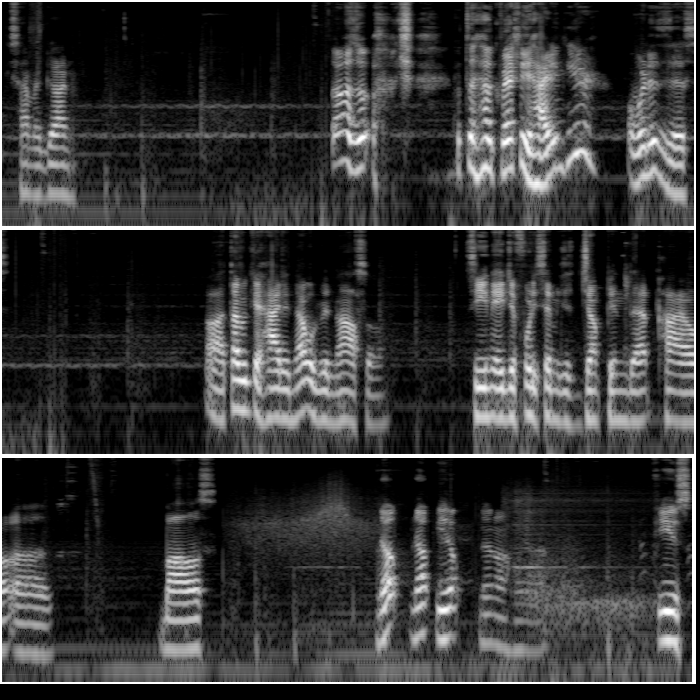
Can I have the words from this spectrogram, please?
Let's hammer gun. Oh, what the hell? Can we actually hide in here? Or what is this? Oh, I thought we could hide in. That would have been awesome. Seeing Agent 47 just jump in that pile of balls. Nope, nope, you don't. No, no. Fuse.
